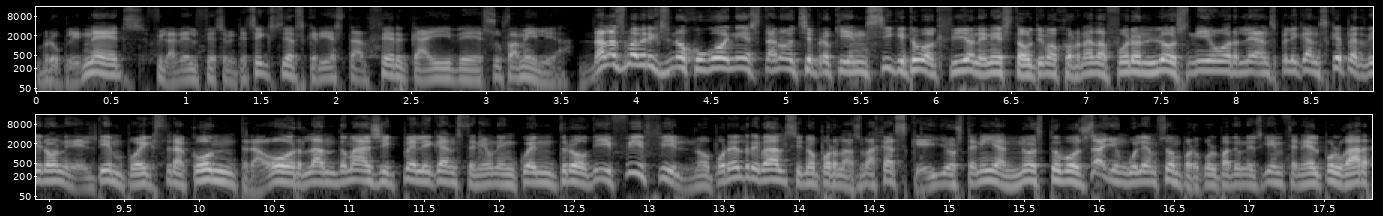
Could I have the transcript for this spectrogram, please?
Brooklyn Nets, Philadelphia 76ers, quería estar cerca ahí de su familia. Dallas Mavericks no jugó en esta noche, pero quien sí que tuvo acción en esta última jornada fueron los New Orleans Pelicans que perdieron en el tiempo extra contra Orlando Magic. Pelicans tenía un encuentro difícil, no por el rival, sino por las bajas que ellos tenían. No estuvo Zion Williamson por culpa de un esguince en el pulgar,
